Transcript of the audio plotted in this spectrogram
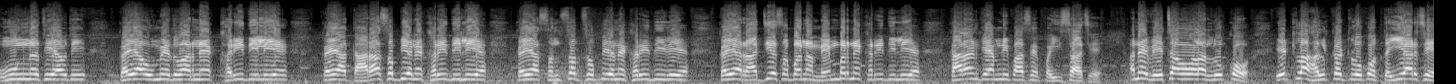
ઊંઘ નથી આવતી. કયા ઉમેદવારને ખરીદી લઈએ, કયા ધારાસભ્યને ખરીદી લઈએ, કયા સંસદ સભ્યને ખરીદી લઈએ, કયા રાજ્યસભાના મેમ્બરને ખરીદી લઈએ, કારણ કે એમની પાસે પૈસા છે. અને વેચાવાવાળા લોકો, એટલા હલકટ લોકો તૈયાર છે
